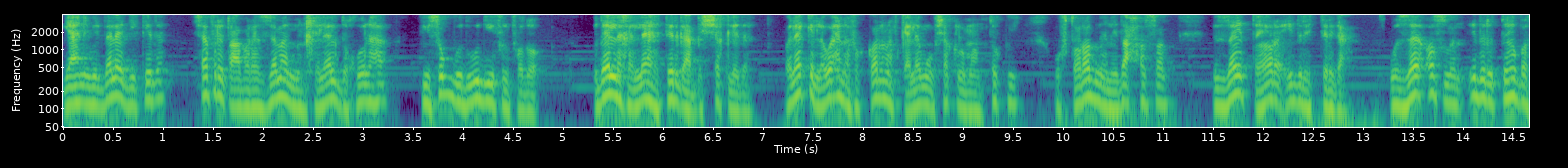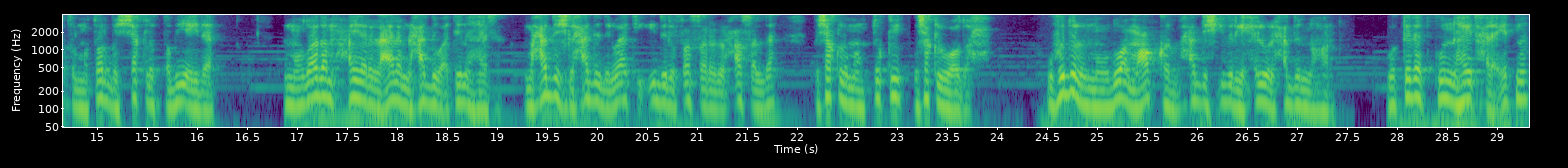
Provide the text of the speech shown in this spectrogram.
يعني بالبلدي كده سافرت عبر الزمن من خلال دخولها في ثقب دودي في الفضاء. وده اللي خلاها ترجع بالشكل ده. ولكن لو إحنا فكرنا في كلامه بشكل منطقي وافترضنا إن ده حصل إزاي الطيارة قدرت ترجع؟ وإزاي أصلا قدرت تهبط في المطار بالشكل الطبيعي ده؟ الموضوع ده محير العالم لحد وقتنا هذا ومحدش لحد دلوقتي قدر يفسر اللي حصل ده بشكل منطقي وشكل واضح. وفضل الموضوع معقد محدش قدر يحله لحد النهارده. وكده تكون نهاية حلقتنا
